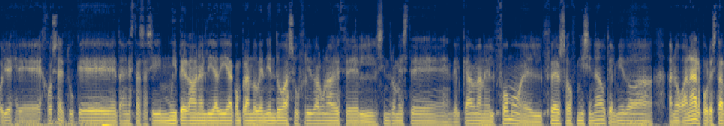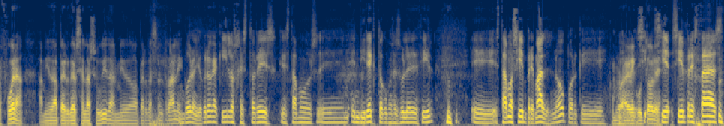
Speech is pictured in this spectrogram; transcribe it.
Oye, eh, José, tú que también estás así muy pegado en el día a día comprando, vendiendo, ¿has sufrido alguna vez el síndrome este del que hablan, el FOMO, el First of Missing Out, el miedo a, no ganar por estar fuera, a miedo a perderse la subida, el miedo a perderse el rally? Bueno, yo creo que aquí los gestores que estamos en, directo, como se suele decir, eh, estamos siempre mal, ¿no? Porque... Como los agricultores. siempre estás...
